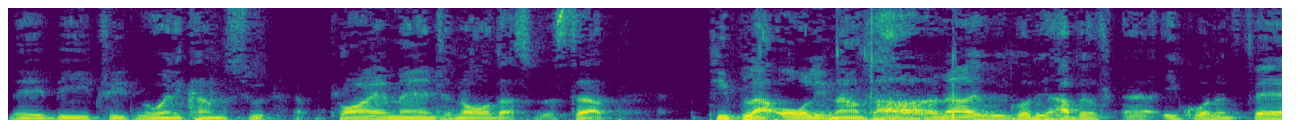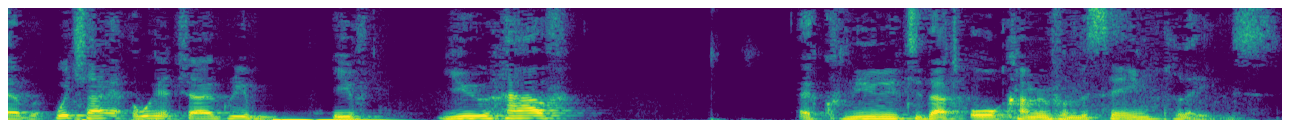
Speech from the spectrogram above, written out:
maybe treatment when it comes to employment and all that sort of stuff, people are all in. Oh, no, we've got to have a, uh, equal and fair, which I which I agree. If you have a community that's all coming from the same place,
